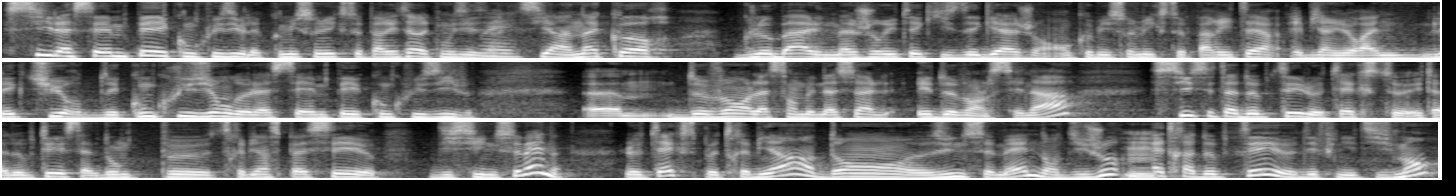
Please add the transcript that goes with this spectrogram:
Si la CMP est conclusive, la commission mixte paritaire est conclusive, s'il y a un accord global, une majorité qui se dégage en commission mixte paritaire, eh bien il y aura une lecture des conclusions de la CMP conclusive euh, devant l'Assemblée nationale et devant le Sénat. Si c'est adopté, le texte est adopté, ça donc peut très bien se passer euh, d'ici une semaine. Le texte peut très bien, dans une semaine, dans dix jours, mm. être adopté définitivement.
